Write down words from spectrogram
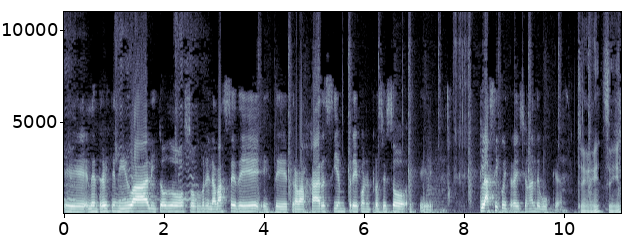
eh, la entrevista individual y todo sobre la base de este, trabajar siempre con el proceso este, clásico y tradicional de búsquedas. Sí, sí.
